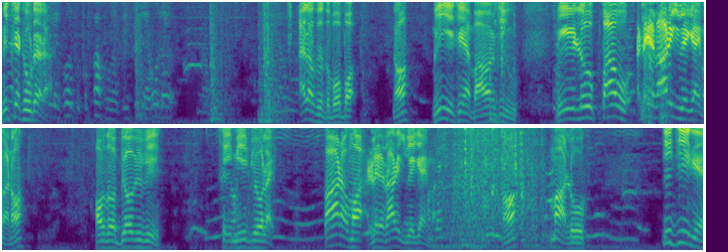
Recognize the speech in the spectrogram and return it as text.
မင်းချက်ထိုးတတ်တာလေကိုကပတ်ကိုဒီလေဟိုလေအဲ့လောက်ဆိုသဘောပေါက်နော်မင်းရချင်းကဘာမှမရှိဘူးဒီလိုပါဖို့အလေသားတွေပဲရိုက်မှာနော်အောင်တော့ပြောပြီးပြီ ချိန်မီးပြောလိုက်ပါတော့မှအလေသားတွေပဲရိုက်မှာနော်မလို့ကြည့်ကြည့်နေ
